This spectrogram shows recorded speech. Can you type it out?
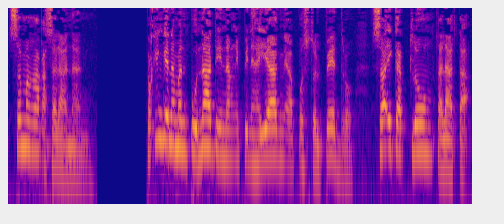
sa mga kasalanan. Pakinggan naman po natin ang ipinahayag ni Apostol Pedro sa ikatlong talata.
